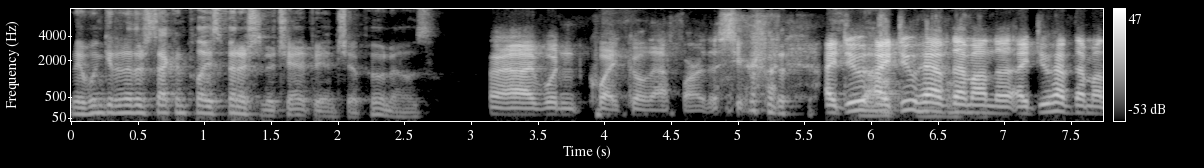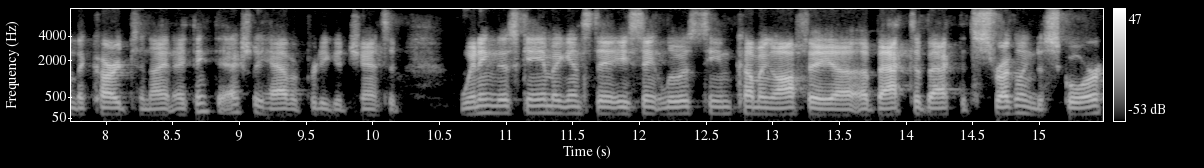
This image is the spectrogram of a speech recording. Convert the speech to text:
They wouldn't get another second place finish in a championship. Who knows? I wouldn't quite go that far this year, but I do no, I do have no. them on the I do have them on the card tonight. I think they actually have a pretty good chance at winning this game against a, St. Louis team coming off a a back to back that's struggling to score.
